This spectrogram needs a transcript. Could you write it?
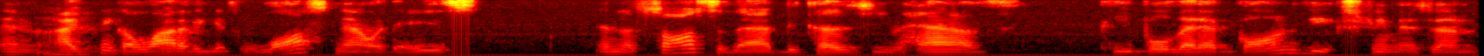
And I mm-hmm. think a lot of it gets lost nowadays in the sauce of that because you have people that have gone to the extremism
